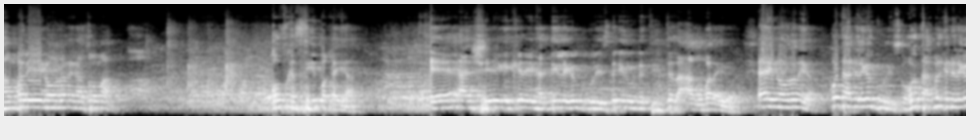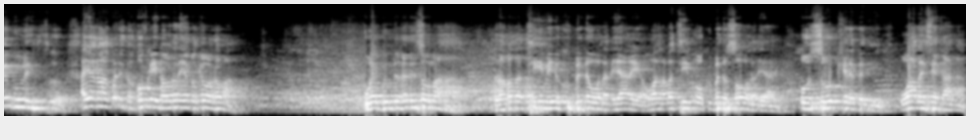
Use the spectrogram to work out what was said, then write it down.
hambalyaynu odhanaynaa soo maa qofka sii baqaya ee aan sheegi karayn haddii laga guulaysto inuu natiijada aqbalayo ee ayna odhanaya horta hana laga guulaysto horta markana laga guulaysto ayaanu aqbalaysa qofkayna odhanaya bal ka warrama waa guuldaradii soo maaha labada tiim ee kubadda wada ciyaaraya waa laba tiim oo kubadda soo wada ciyaaray oo soo kala badiyey waa lays yaqaanaa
